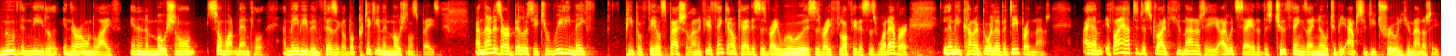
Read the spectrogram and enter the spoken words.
move the needle in their own life in an emotional, somewhat mental, and maybe even physical, but particularly in the emotional space. And that is our ability to really make people feel special. And if you're thinking, okay, this is very woo woo, this is very fluffy, this is whatever, let me kind of go a little bit deeper than that. Um, if I had to describe humanity, I would say that there's two things I know to be absolutely true in humanity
